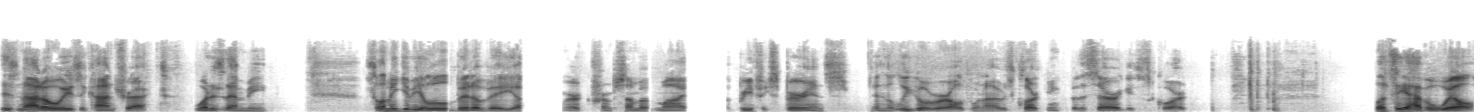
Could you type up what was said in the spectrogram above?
is not always a contract. What does that mean? So let me give you a little bit of a uh, from some of my brief experience in the legal world when I was clerking for the surrogates court. Let's say you have a will,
